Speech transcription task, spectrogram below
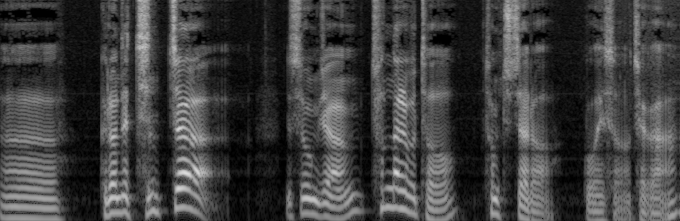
어, 그런데 진짜 뉴스공장 첫날부터 청취자라 고 해서 제가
